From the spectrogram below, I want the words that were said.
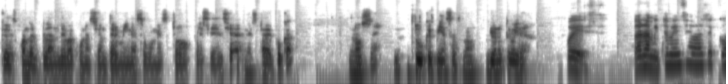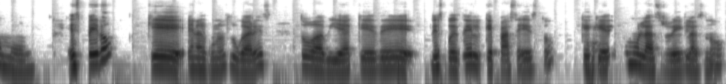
que es cuando el plan de vacunación termina según esto presidencia en esta época. No sé, ¿tú qué piensas? No, yo no tengo idea. Pues para mí también se me hace como, espero que en algunos lugares todavía quede, después del que pase esto, que quede como las reglas, ¿no?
